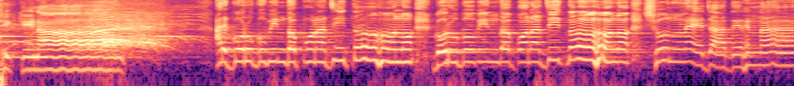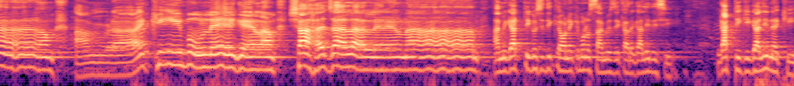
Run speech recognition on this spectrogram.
ঠিক কিনা? আরে গরু গোবিন্দ পরাজিত হলো, গরু গোবিন্দ পরাজিত হলো। শুনলে যাদের নাম, আমরা কি বলে গেলাম? শাহজালালের নাম। আমি গাট্টি কষি দিকে অনেকে মনে হচ্ছে আমি যে কারও গালি দিছি। গাট্টি কি গালি নাকি?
